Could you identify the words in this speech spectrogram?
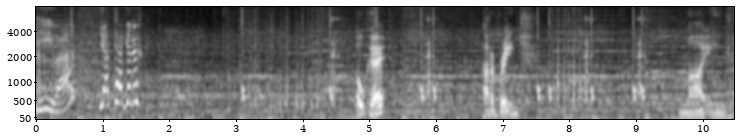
いいわやってあげる Okay. Out of range. My angel.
